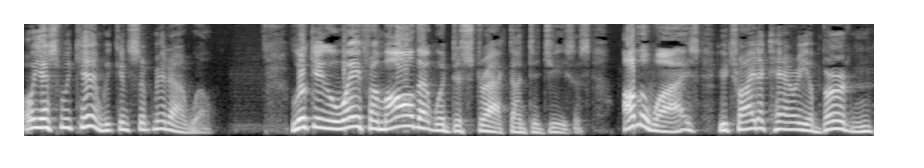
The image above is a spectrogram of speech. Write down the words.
Oh, yes, we can. We can submit our will. Looking away from all that would distract unto Jesus. Otherwise, you try to carry a burden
